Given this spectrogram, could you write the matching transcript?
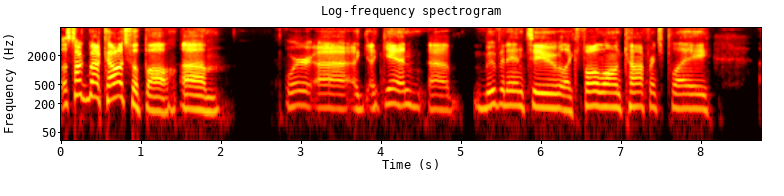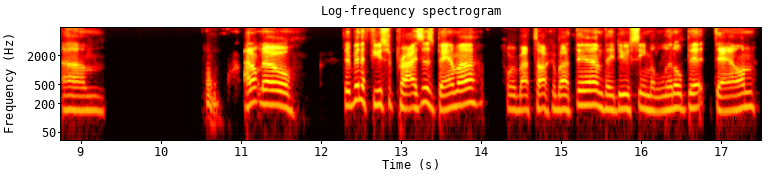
let's talk about college football. Um, we're uh again uh moving into like full on conference play. Um, I don't know. There've been a few surprises. Bama, we're about to talk about them. They do seem a little bit down.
